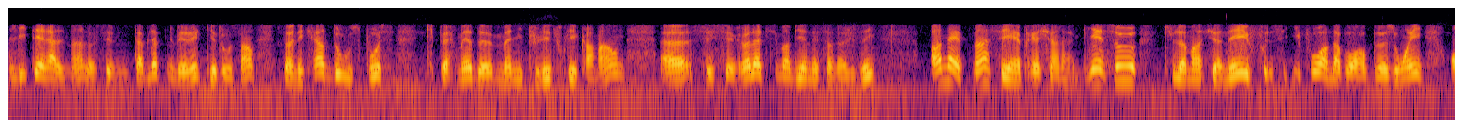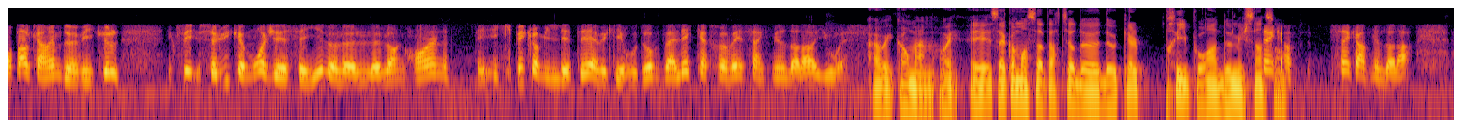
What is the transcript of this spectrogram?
littéralement. C'est une tablette numérique qui est au centre. C'est un écran 12 pouces qui permet de manipuler toutes les commandes. Euh, c'est relativement bien insonorisé. Honnêtement, c'est impressionnant. Bien sûr, tu l'as mentionné, il faut, en avoir besoin. On parle quand même d'un véhicule. Écoutez, celui que moi j'ai essayé, le Longhorn, équipé comme il l'était avec les roues doubles, valait 85 000 US. ah oui, quand même. Oui. Et ça commence à partir de, de quel prix pour un 2500 50, 50 000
